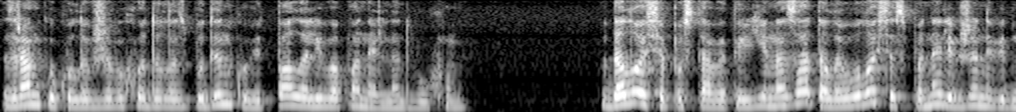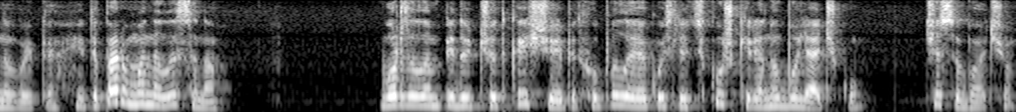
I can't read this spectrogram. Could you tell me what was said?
Зранку, коли вже виходила з будинку, відпала ліва панель над вухом. Вдалося поставити її назад, але волосся з панелі вже не відновити. І тепер у мене лисина. Ворзелем підуть чутки, що я підхопила якусь людську шкіряну болячку чи собачу.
